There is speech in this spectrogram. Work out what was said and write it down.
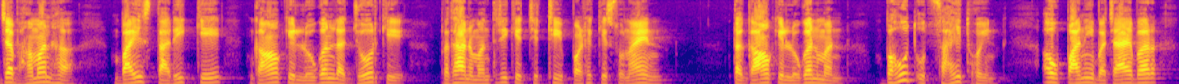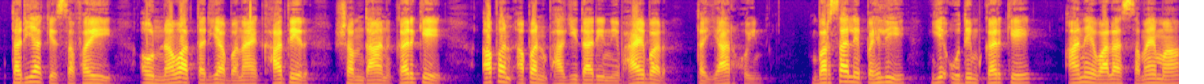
जब हमन ह 22 तारीख के गाँव के लोगन ला ज़ोर के प्रधानमंत्री के चिट्ठी पढ़ के सुनाएन, त गाँव के लोगन मन बहुत उत्साहित होइन और पानी बचाए बर तरिया के सफ़ाई और नवा तरिया बनाए खातिर श्रमदान करके अपन अपन भागीदारी निभाए बर तैयार होइन वर्षा ले पहली ये उदिम करके आने वाला समय में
